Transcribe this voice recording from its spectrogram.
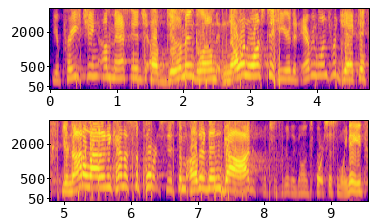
You're preaching a message of doom and gloom that no one wants to hear, that everyone's rejecting. You're not allowed any kind of support system other than God, which is really the only support system we need,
